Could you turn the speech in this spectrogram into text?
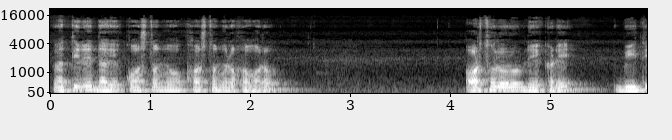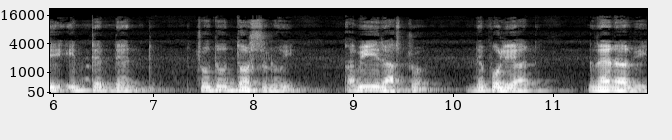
এবার তিনের দাগে কস্তম্ভ ও খস্তম্ভ লক্ষ্য করো। অর্থলরু নেকড়ে, বিতে ইন্টেন্ডেন্ট, চতুর্দশ লুই আমি রাষ্ট্র, নেপোলিয়ান, গ্র্যান্ড আর্মি।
